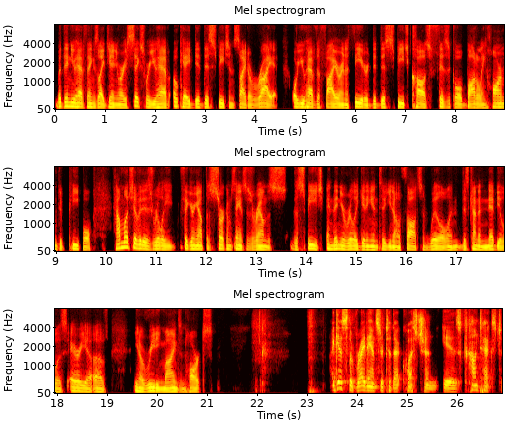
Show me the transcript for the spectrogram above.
But then you have things like January 6th, where you have, okay, did this speech incite a riot? Or you have the fire in a theater. Did this speech cause physical bodily harm to people? How much of it is really figuring out the circumstances around this the speech and then you're really getting into you know thoughts and will and this kind of nebulous area of you know reading minds and hearts? I guess the right answer to that question is context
